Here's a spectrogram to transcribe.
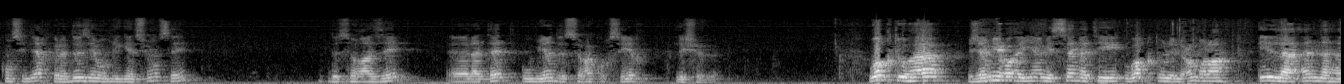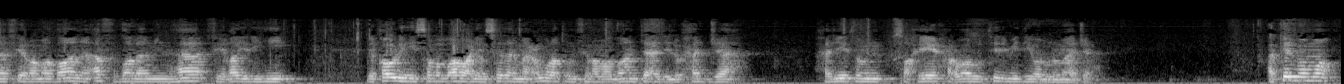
considèrent que la deuxième obligation c'est de se raser euh, la tête ou bien de se raccourcir les cheveux. وقتها جميع أيام السنة وقت للعمرة إلا أنها في رمضان أفضل منها في غيره لقوله صلى الله عليه وسلم عمرة في رمضان تعدل حجة حديث صحيح رواه الترمذي وابن ماجه À quel moment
